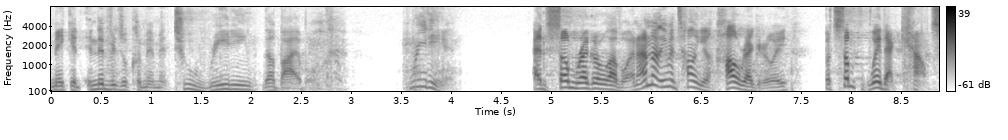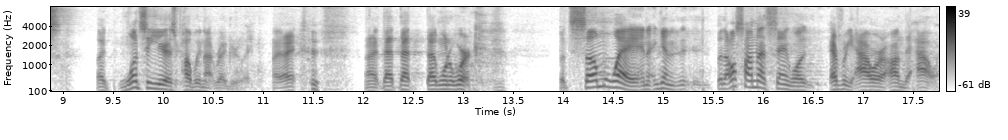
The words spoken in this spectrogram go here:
make an individual commitment to reading the Bible? reading it at some regular level. And I'm not even telling you how regularly, but some way that counts. Like once a year is probably not regularly, all right? Right? That, that, that won't work. But some way, and again, but also I'm not saying, well, every hour on the hour,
